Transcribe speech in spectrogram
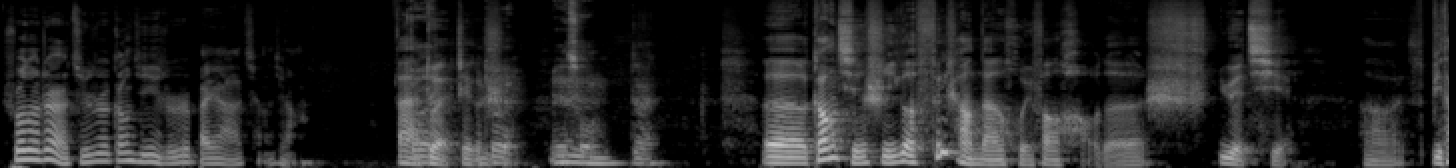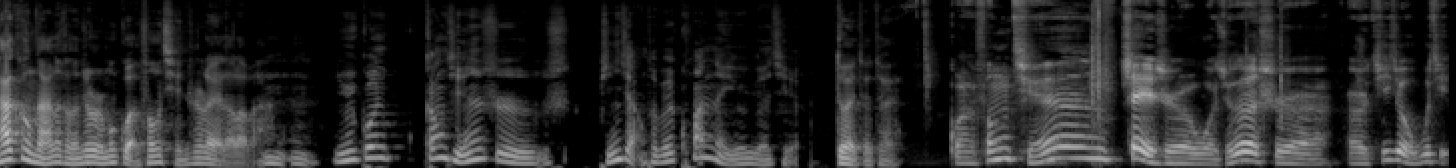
说到这儿，其实钢琴一直是白牙强项。哎，对这个是，没错。嗯对，呃，钢琴是一个非常难回放好的乐器啊、比它更难的可能就是什么管风琴之类的了吧？嗯嗯，因为关钢琴是是频响特别宽的一个乐器。对对对，管风琴，这是我觉得是耳机就无解，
